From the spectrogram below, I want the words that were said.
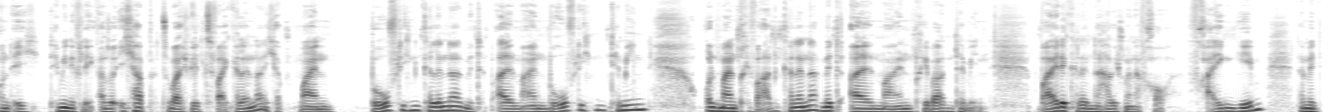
und ich Termine pflegen. Also ich habe zum Beispiel zwei Kalender. Ich habe meinen beruflichen Kalender mit all meinen beruflichen Terminen und meinen privaten Kalender mit all meinen privaten Terminen. Beide Kalender habe ich meiner Frau freigegeben, damit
